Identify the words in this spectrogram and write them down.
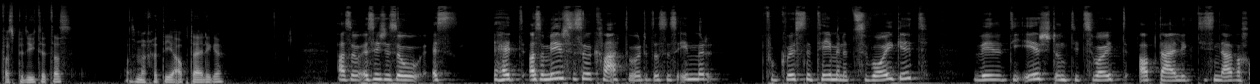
was bedeutet das? Was machen die Abteilungen? Also es ist ja so, es hat, also mir ist es so erklärt worden, dass es immer von gewissen Themen zwei gibt, weil die erste und die zweite Abteilung, die sind einfach,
